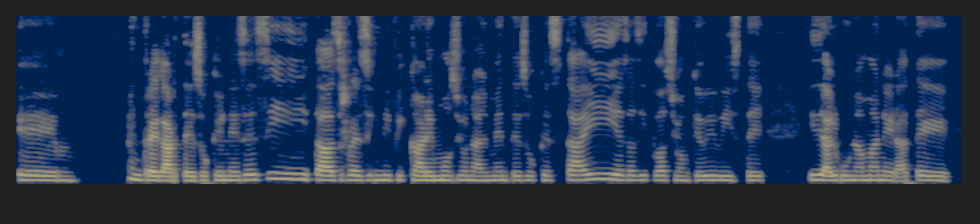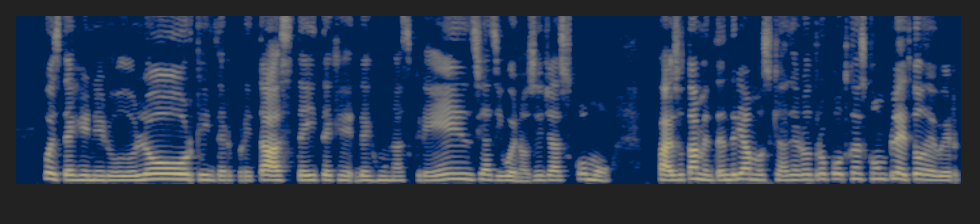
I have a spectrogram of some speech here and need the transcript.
em, entregarte eso que necesitas, resignificar emocionalmente eso que está ahí, esa situación que viviste y de alguna manera te pues te generó dolor, que interpretaste y te dejó unas creencias y bueno, eso ya es como para eso también tendríamos que hacer otro podcast completo de ver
